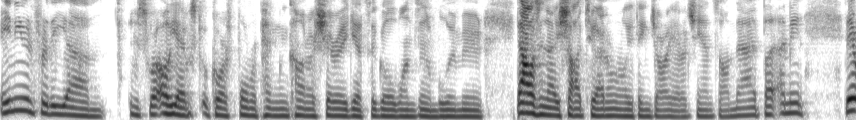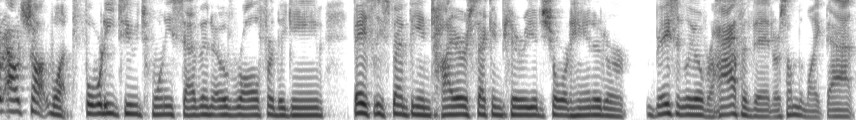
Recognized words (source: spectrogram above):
And even for the um, who scored? Oh yeah, of course, former Penguin Conor Sheary gets a goal once in a blue moon. That was a nice shot too. I don't really think Jarry had a chance on that, but I mean, they were outshot what 42-27 overall for the game. Basically, spent the entire second period shorthanded, or basically over half of it, or something like that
